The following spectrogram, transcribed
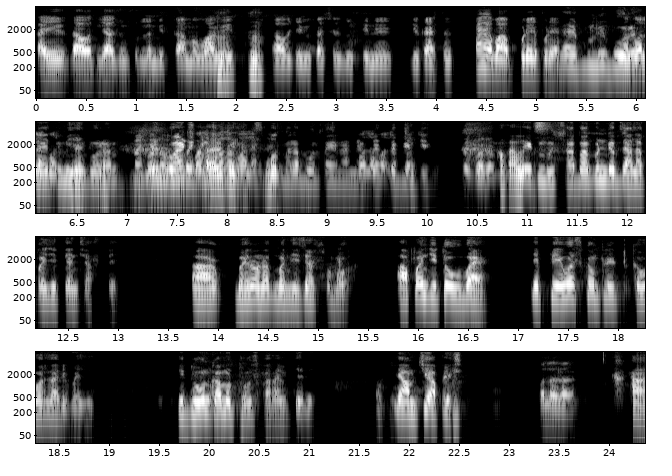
काही गावातली अजून प्रलंबित कामं व्हावीत. गावाच्या विकासाच्या दृष्टीने जे काय असतं सांगा बा पुढे पुढे नाही मी बोलत बोला, नाही बोला. तुम्ही हे बोला बोला, पण बोला, point बोला, अरे सांगा. ठीक बोला. आहे, बोल. मला बोलता येणार बोला, नाही बोला. त्या तब्येतीने. बोला हो का? एक सभा मंडप झाला पाहिजे त्यांच्या हस्ते अं, भैरवनाथ मंदिरच्या समोर आपण जिथं उभा आहे ते पेवर्स कंप्लीट कव्हर झाली पाहिजे ही दोन कामं ठोस करावी त्यांनी ओके. ही आमची अपेक्षा बोला दादा. हा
